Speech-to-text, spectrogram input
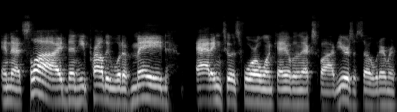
in that slide than he probably would have made adding to his 401k over the next five years or so, whatever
